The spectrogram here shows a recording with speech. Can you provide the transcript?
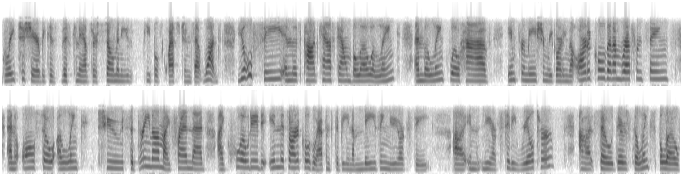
great to share because this can answer so many people's questions at once. You'll see in this podcast down below a link, and the link will have information regarding the article that I'm referencing and also a link to Sabrina, my friend that I quoted in this article, who happens to be an amazing New York State, uh, in New York City realtor. Uh, so there's the links below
